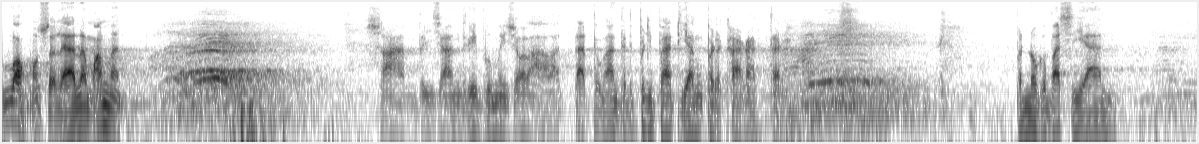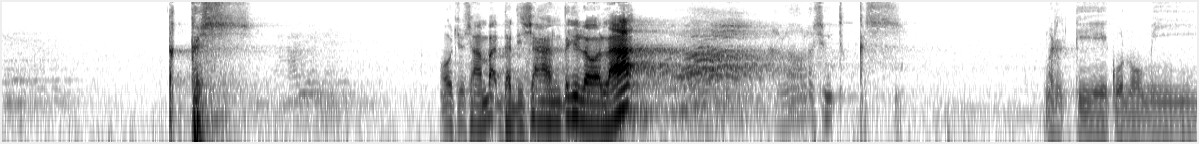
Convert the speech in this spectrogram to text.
Allahumma sholli ala Muhammad. Santri-santri bumi sholawat, tatungan dari pribadi yang berkarakter. Penuh kepastian. Tegas. Ojo sampai dari santri lola. Lola sing ngerti ekonomi,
